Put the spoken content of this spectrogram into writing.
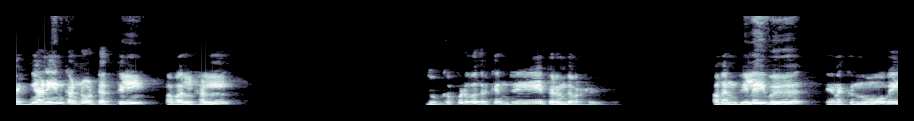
அஜ்ஞானியின் கண்ணோட்டத்தில் அவர்கள் துக்கப்படுவதற்கென்றே பிறந்தவர்கள். அதன் விளைவு எனக்கு நோவே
